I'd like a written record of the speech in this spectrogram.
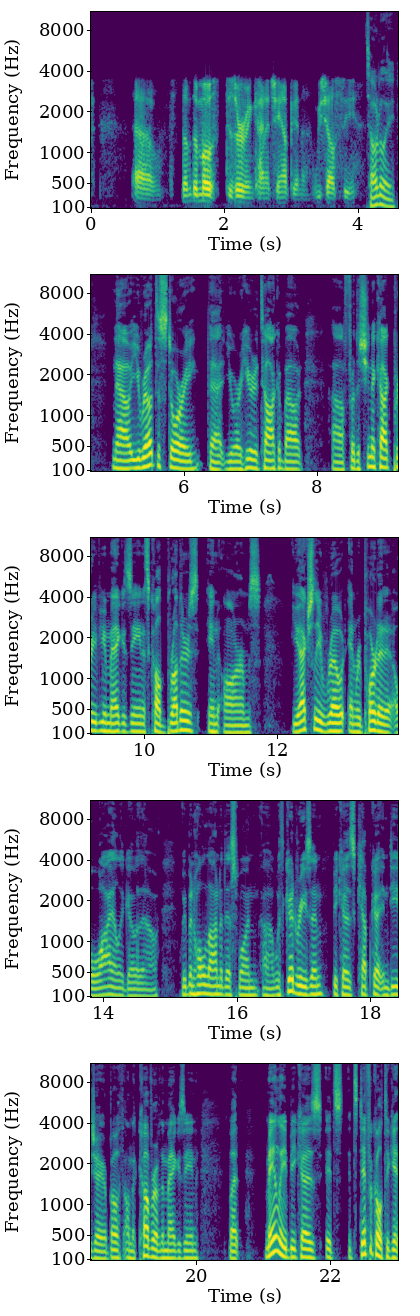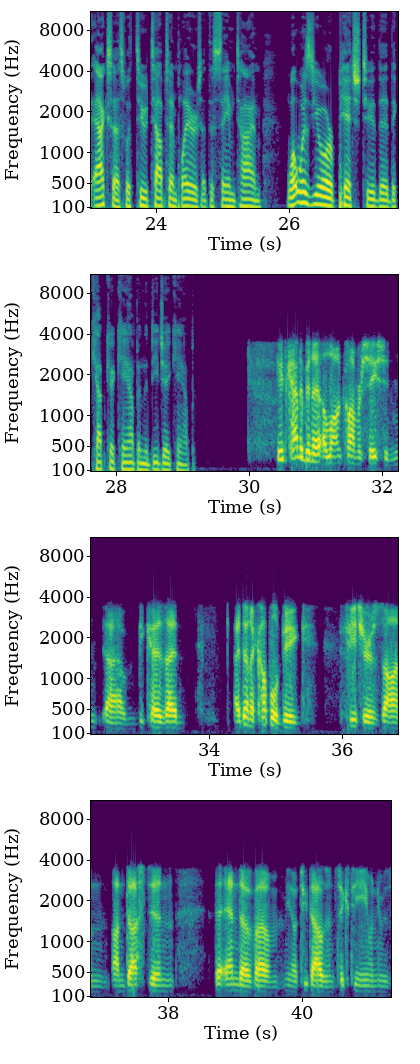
um, the, the most deserving kind of champion? We shall see. Totally. Now, you wrote the story that you are here to talk about uh, for the Shinnecock Preview magazine. It's called Brothers in Arms. You actually wrote and reported it a while ago, though. We've been holding on to this one uh, with good reason because Koepka and DJ are both on the cover of the magazine, but mainly because it's it's difficult to get access with two top ten players at the same time. What was your pitch to the the Koepka camp and the DJ camp? It'd kind of been a, a long conversation uh, because I'd I'd done a couple of big features on on Dustin, the end of um, you know 2016 when he was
